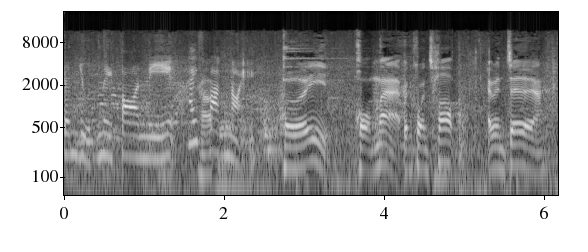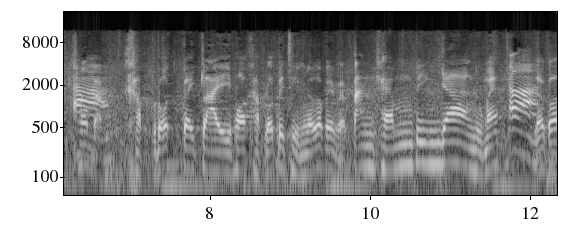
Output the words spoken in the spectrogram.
กันอยู่ในตอนนี้ให้ฟังหน่อย เฮ้ย ผมอะ เป็นคนชอบแอดเวนเจอร์นะอ่าชอบแบบขับรถไกลๆ พอขับรถไปถึงแล้วก็ไปแบบตั้งแคมปิ้งย่างถูกไหม อ่า แล้วก็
